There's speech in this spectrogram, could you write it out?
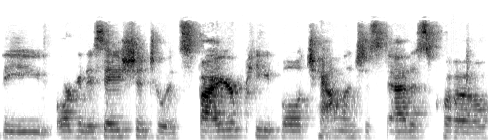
the organization, to inspire people, challenge the status quo,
